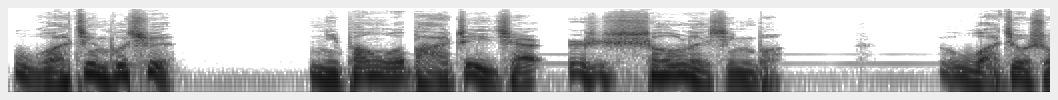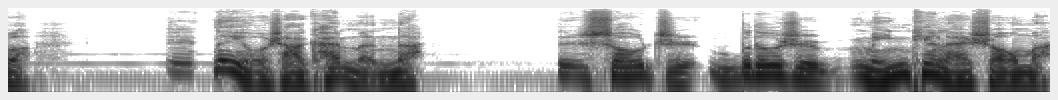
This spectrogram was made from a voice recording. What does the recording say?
我进不去。你帮我把这钱烧了行不？我就说，那有啥开门的？烧纸不都是明天来烧吗？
